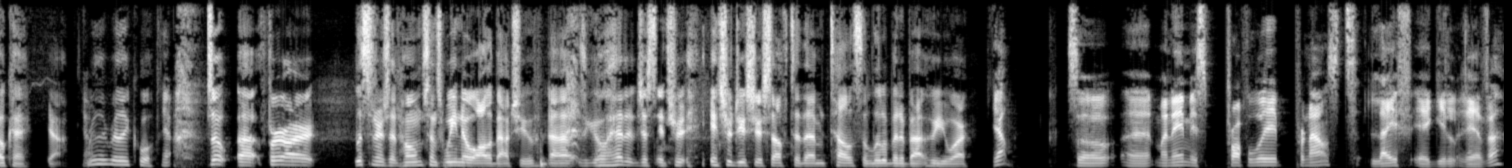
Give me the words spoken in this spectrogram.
Okay, yeah, Yeah. really, really cool. Yeah. So, uh, for our listeners at home, since we know all about you, uh, go ahead and just intro- introduce yourself to them. Tell us a little bit about who you are. Yeah. So uh, my name is properly pronounced Leif Egil Reve,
